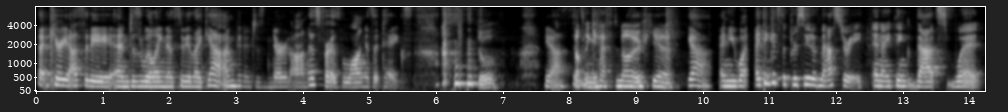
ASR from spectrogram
that curiosity and just willingness to be like, yeah, I'm going to just nerd on this for as long as it takes. sure yeah. Something you have to know. Yeah. Yeah. And you what I think it's the pursuit of mastery. And I think that's what,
